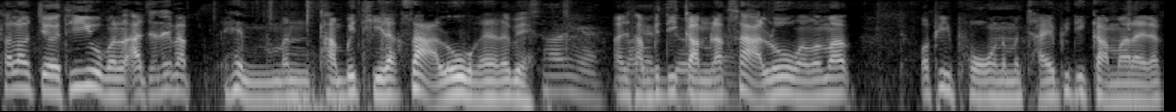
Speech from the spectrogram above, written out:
ถ้าเราเจอที่อยู่มันอาจจะได้แบบเห็นมันทำพิธีรักษาลูกเหมือนกันนะเบสใช่ไงอาจจะทำพิธีกรรมรักษาลูกมันว่าว่าพี่โพงนะมันใช้พิธีกรรมอะไรรัก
